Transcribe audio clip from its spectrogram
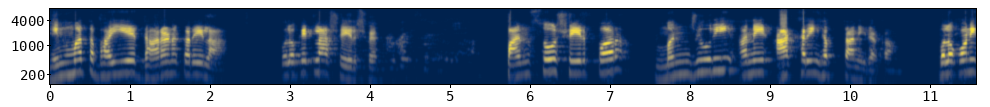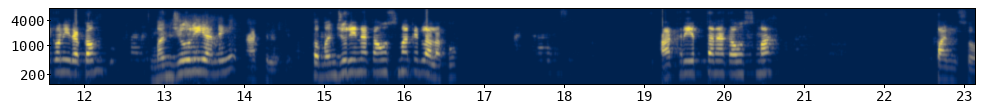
હિંમતભાઈએ ધારણ કરેલા. બોલો, કેટલા શેર છે? પાંચસો શેર પર મંજૂરી અને આખરી હપ્તાની રકમ. બોલો, કોની કોની રકમ? મંજૂરી અને આખરી. તો મંજૂરીના કાઉન્સમાં કેટલા લખું? આખરી હપ્તાના કૌંસમાં? પાંચસો.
